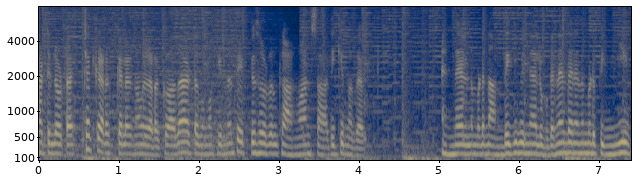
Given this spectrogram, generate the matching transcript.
കട്ടിലോട്ട് ഒറ്റ കിടക്കലങ്ങൾ കിടക്കും. അതാട്ടോ നമുക്ക് ഇന്നത്തെ എപ്പിസോഡിൽ കാണുവാൻ സാധിക്കുന്നത്. എന്തായാലും നമ്മുടെ നന്ദയ്ക്ക് പിന്നാലെ ഉടനെ തന്നെ നമ്മുടെ പിങ്കിയും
